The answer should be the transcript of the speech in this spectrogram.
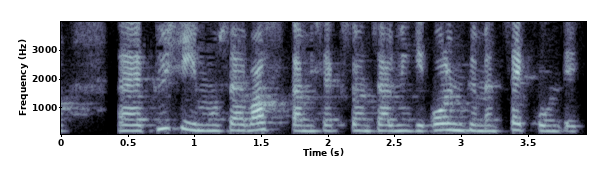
äh, küsimuse vastamiseks on seal mingi kolmkümmend sekundit.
